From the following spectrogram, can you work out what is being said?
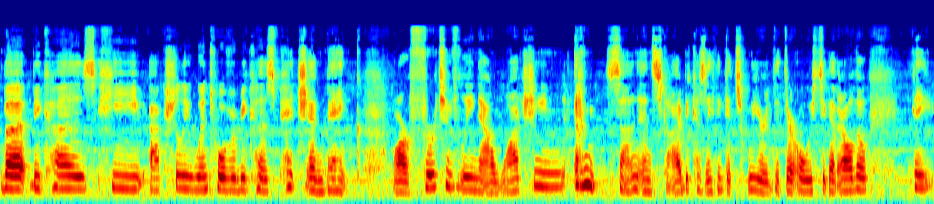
but because he actually went over because Pitch and Bank are furtively now watching Sun and Sky because they think it's weird that they're always together. Although they,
